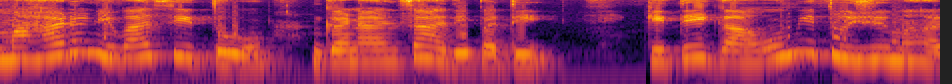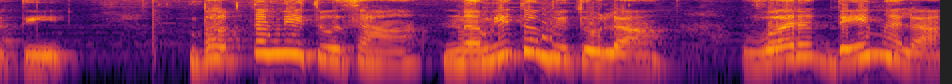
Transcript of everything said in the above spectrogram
महाड निवासी तू गणांचा अधिपती. किती गाऊ मी तुझी महती. भक्त मी तुझा नमितो मी तुला. वर दे मला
